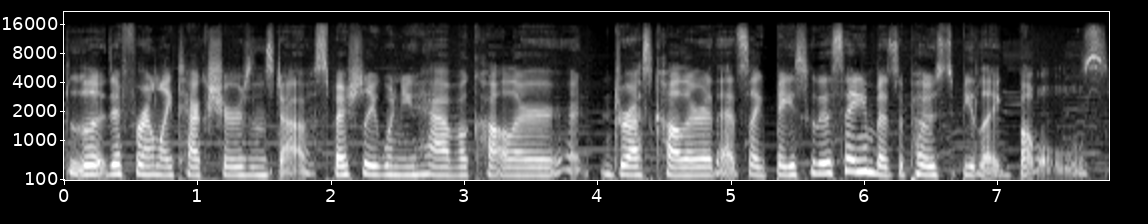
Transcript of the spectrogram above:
different like textures and stuff, especially when you have a color a dress color that's like basically the same but it's supposed to be like bubbles.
